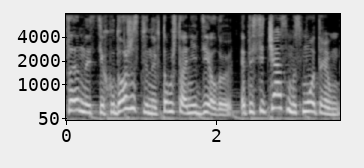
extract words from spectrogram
ценности художественной в том, что они делают. Это сейчас мы смотрим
